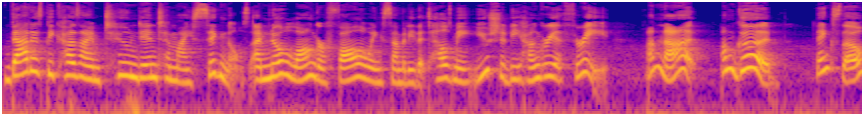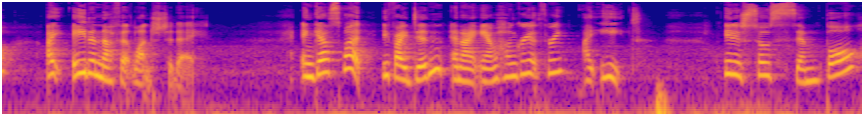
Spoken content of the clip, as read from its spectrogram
that is because I'm tuned into my signals. I'm no longer following somebody that tells me you should be hungry at three. I'm not. I'm good. Thanks, though. I ate enough at lunch today. And guess what? If I didn't and I am hungry at three, I eat. It is so simple,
